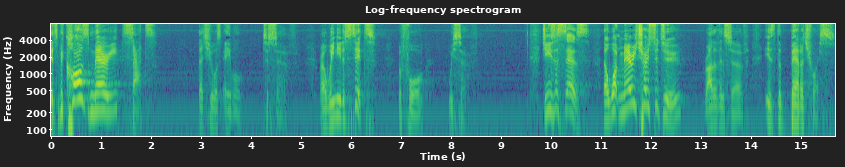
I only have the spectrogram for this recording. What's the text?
It's because Mary sat that she was able to serve. Right? We need to sit before we serve. Jesus says that what Mary chose to do rather than serve is the better choice.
